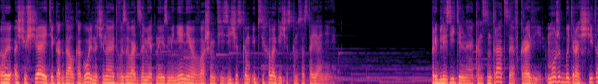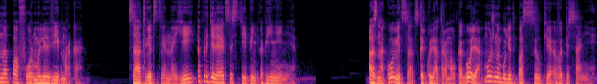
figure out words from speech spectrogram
Вы ощущаете, когда алкоголь начинает вызывать заметные изменения в вашем физическом и психологическом состоянии. Приблизительная концентрация в крови может быть рассчитана по формуле Видмарка. Соответственно, ей определяется степень опьянения. Ознакомиться с калькулятором алкоголя можно будет по ссылке в описании.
